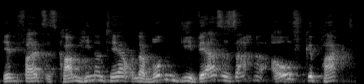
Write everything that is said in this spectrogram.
Jedenfalls, es kam hin und her und da wurden diverse Sachen aufgepackt.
